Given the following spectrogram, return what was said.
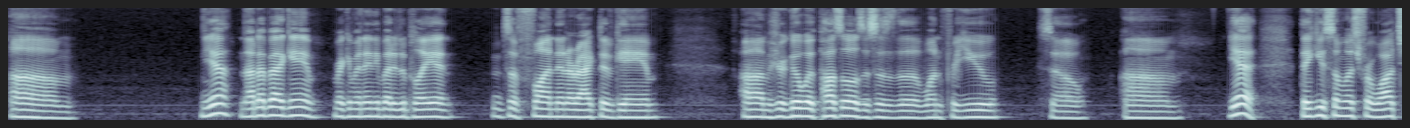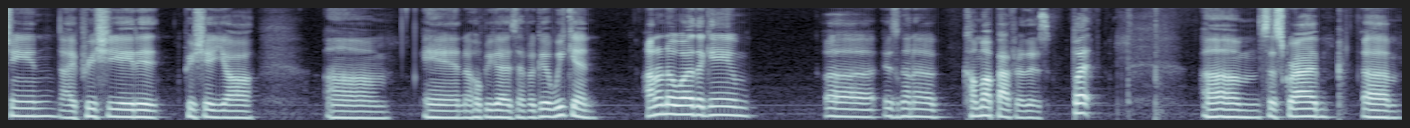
Um, yeah, not a bad game. Recommend anybody to play it. It's a fun, interactive game. Um, if you're good with puzzles, this is the one for you. So, um, yeah, thank you so much for watching. I appreciate it. Appreciate y'all. Um, and I hope you guys have a good weekend. I don't know what other game uh is gonna come up after this, but um, subscribe um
